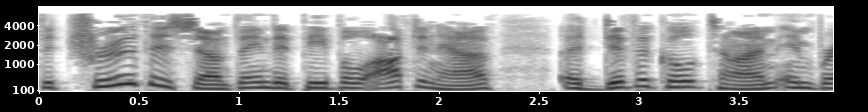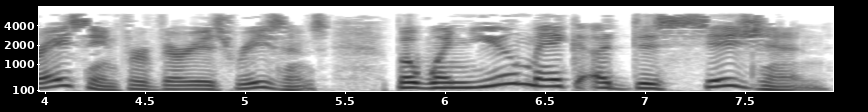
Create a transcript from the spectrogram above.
the truth is something that people often have a difficult time embracing for various reasons. But when you make a decision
